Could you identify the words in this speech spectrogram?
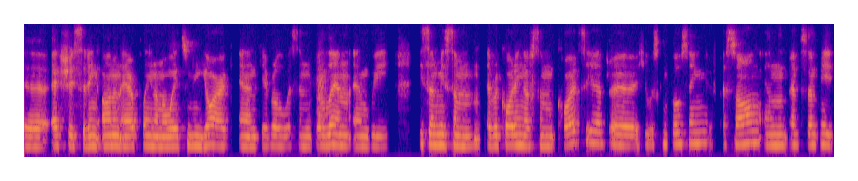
uh, actually sitting on an airplane on my way to New York, and Gabriel was in Berlin, and we he sent me some a recording of some chords he had uh, he was composing a song, and and sent me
